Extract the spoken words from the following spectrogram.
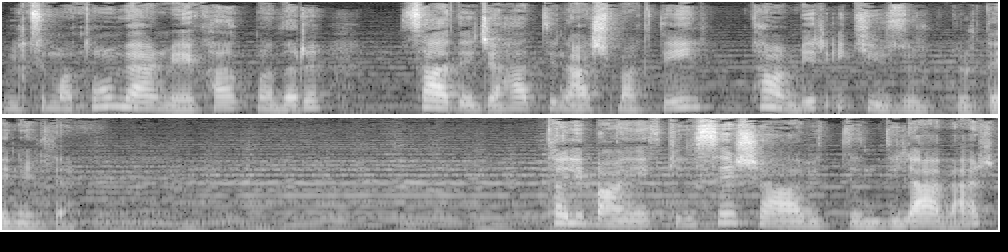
ultimatom vermeye kalkmaları sadece haddini aşmak değil tam bir ikiyüzlülüktür denildi. Taliban yetkilisi Şahabettin Dilaver,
